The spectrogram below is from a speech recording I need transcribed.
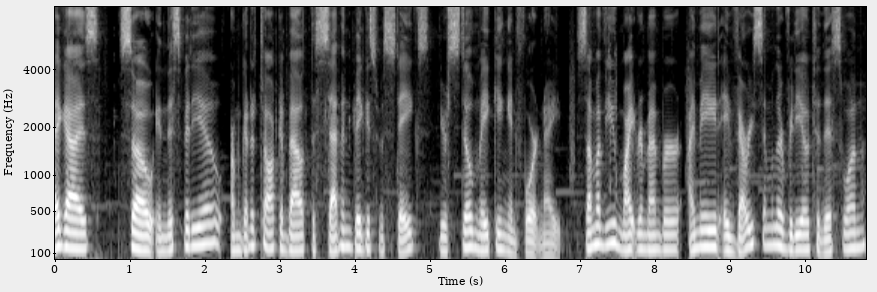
Hey guys, so in this video, I'm going to talk about the 7 biggest mistakes you're still making in Fortnite. Some of you might remember I made a very similar video to this one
